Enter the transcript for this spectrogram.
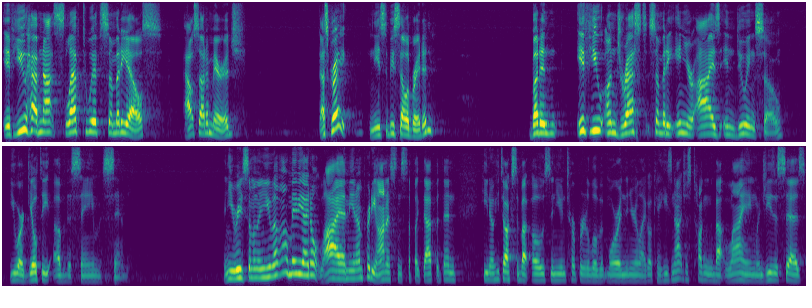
If you have not slept with somebody else outside of marriage, that's great. It needs to be celebrated. But in, if you undressed somebody in your eyes in doing so, you are guilty of the same sin. And you read some of them, and you go, oh, maybe I don't lie. I mean, I'm pretty honest and stuff like that. But then, you know, he talks about oaths and you interpret it a little bit more. And then you're like, okay, he's not just talking about lying. When Jesus says,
